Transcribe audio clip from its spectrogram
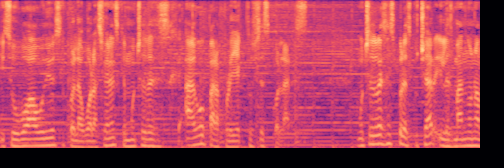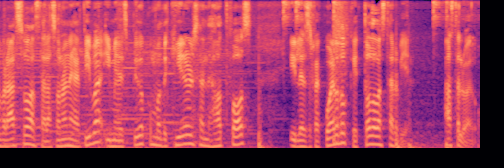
y subo audios y colaboraciones que muchas veces hago para proyectos escolares. Muchas gracias por escuchar y les mando un abrazo hasta la zona negativa y me despido como The Killers and the Hot Fuzz y les recuerdo que todo va a estar bien. Hasta luego.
